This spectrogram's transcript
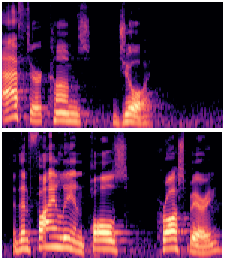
After comes joy. And then finally in Paul's cross bearing,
